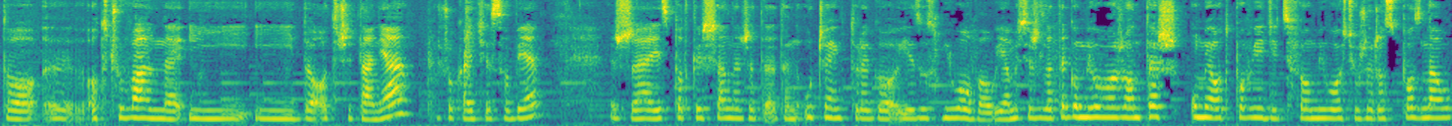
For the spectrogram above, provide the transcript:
to y, odczuwalne i, i do odczytania. Szukajcie sobie, że jest podkreślane, że te, ten uczeń, którego Jezus miłował. Ja myślę, że dlatego miłował, że on też umiał odpowiedzieć swoją miłością, że rozpoznał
